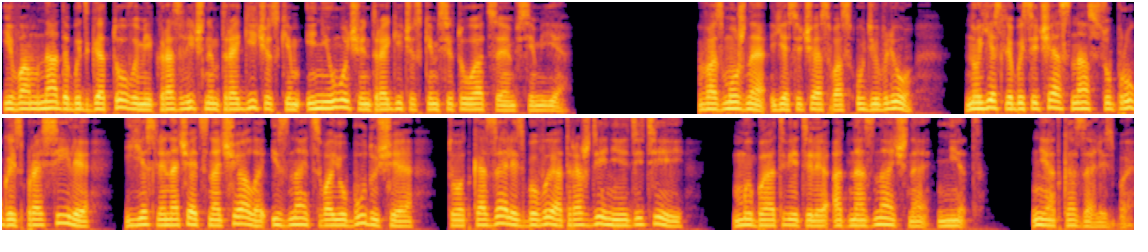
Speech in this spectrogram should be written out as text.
и вам надо быть готовыми к различным трагическим и не очень трагическим ситуациям в семье. Возможно, я сейчас вас удивлю, но если бы сейчас нас с супругой спросили, если начать сначала и знать свое будущее, то отказались бы вы от рождения детей, мы бы ответили однозначно «нет», не отказались бы.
